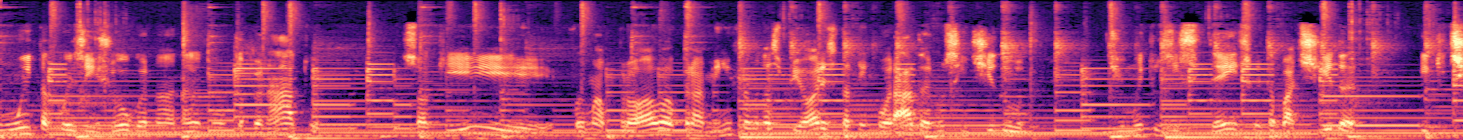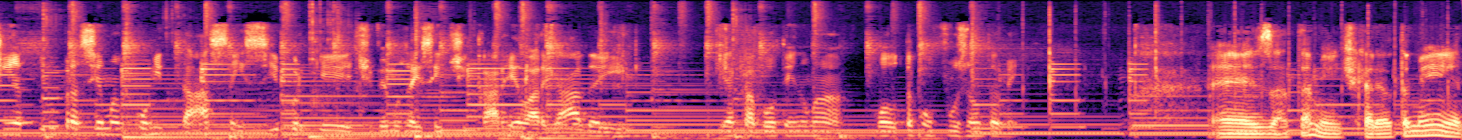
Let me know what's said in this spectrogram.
muita coisa em jogo na, na, no campeonato, só que foi uma prova, para mim, foi uma das piores da temporada, no sentido de muitos incidentes, muita batida, e que tinha tudo para ser uma corridaça em si, porque tivemos aí safety car relargada e, e acabou tendo uma, uma outra confusão também. É, exatamente, cara. Eu também,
